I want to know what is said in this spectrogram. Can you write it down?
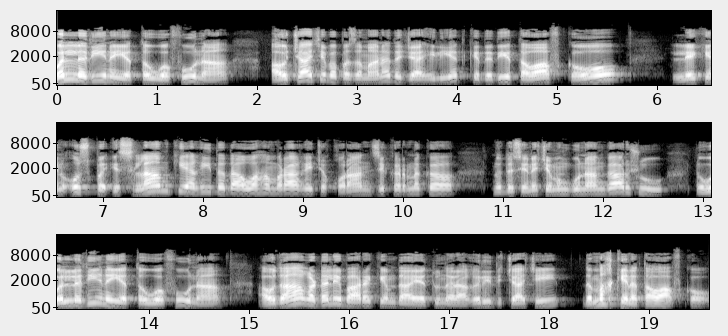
والذین یطوفون او چا چې به په زمانه د جاهلیت کې د دې طواف کوو لیکن اوس په اسلام کې هغه ته دا وهم راغی چې قران ذکر نه ک نو د سینې چې مونږ ګناګار شو نو والذین یطوفون او دا غډلې بارکه هم د آیتونه راغلي دي چا چې د مخ کې نه طواف کوو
